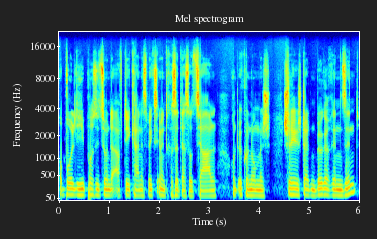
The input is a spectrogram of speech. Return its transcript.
obwohl die Position der AfD keineswegs im Interesse der sozial und ökonomisch schwächergestellten Bürgerinnen sind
